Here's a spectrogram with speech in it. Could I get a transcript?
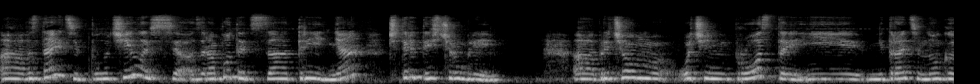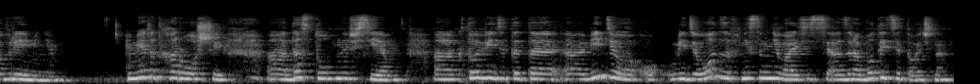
Вы знаете, получилось заработать за три дня 4000 рублей. Причем очень просто и не тратя много времени. Метод хороший, а, доступный всем. А, кто видит это а, видео, видеоотзыв, не сомневайтесь, заработайте точно.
